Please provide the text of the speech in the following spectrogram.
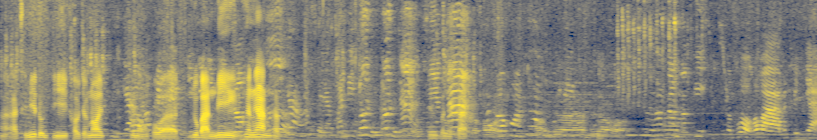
อ่าอาจจะมีดนตรีเขาจักหน้อยพี่น้องเพราะว่าอยู่บ้านมีเฮือนงานครับนี่บรรยากาศพ่อเขาว่ามันเป็นยา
